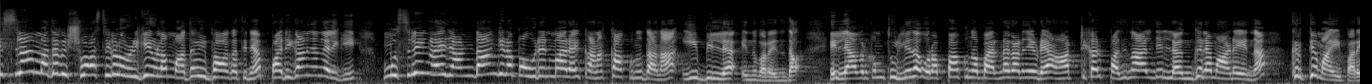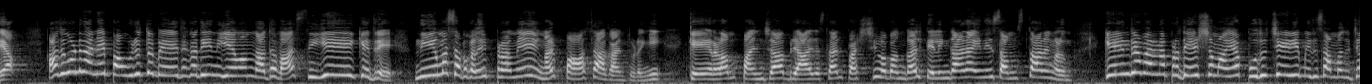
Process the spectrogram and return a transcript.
ഇസ്ലാം മതവിശ്വാസികൾ ഒഴികെയുള്ള മതവിഭാഗത്തിന് പരിഗണന നൽകി മുസ്ലിങ്ങളെ രണ്ടാം കിട പൗരന്മാരായി കണക്കാക്കുന്നതാണ് ഈ ബില്ല് എന്ന് പറയുന്നത്. എല്ലാവർക്കും തുല്യത ഉറപ്പാക്കുന്ന ഭരണഘടനയുടെ ആർട്ടിക്കിൾ പതിനാലിന്റെ ലംഘനമാണ് എന്ന് കൃത്യമായി പറയാം. അതുകൊണ്ട് തന്നെ പൗരത്വ ഭേദഗതി നിയമം അഥവാ സി എ എക്കെതിരെ നിയമസഭകളിൽ പ്രമേയങ്ങൾ പാസ്സാകാൻ തുടങ്ങി. കേരളം പഞ്ചാബ് രാജസ്ഥാൻ പശ്ചിമ ബംഗാൾ തെലങ്കാന എന്നീ സംസ്ഥാനങ്ങളും കേന്ദ്രഭരണ പ്രദേശമായ പുതുച്ചേരിയും ഇത് സംബന്ധിച്ച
